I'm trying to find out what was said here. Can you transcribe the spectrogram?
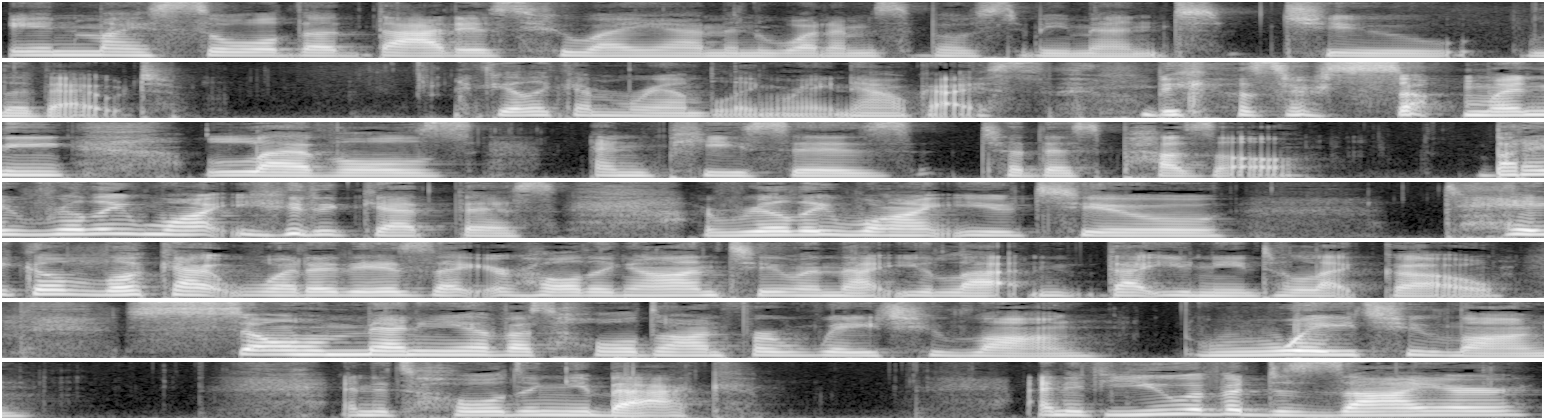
in my soul that that is who I am and what I'm supposed to be meant to live out. I feel like I'm rambling right now, guys, because there's so many levels and pieces to this puzzle. But I really want you to get this. I really want you to take a look at what it is that you're holding on to and that you let that you need to let go. So many of us hold on for way too long, way too long. And it's holding you back. And if you have a desire,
